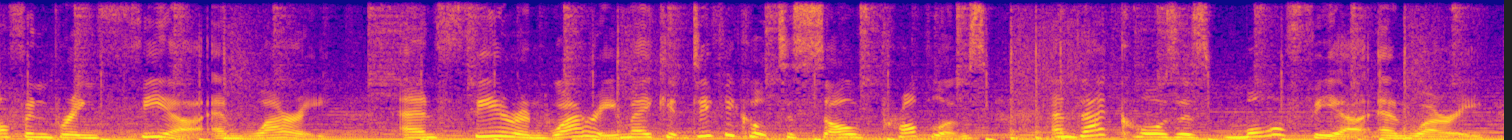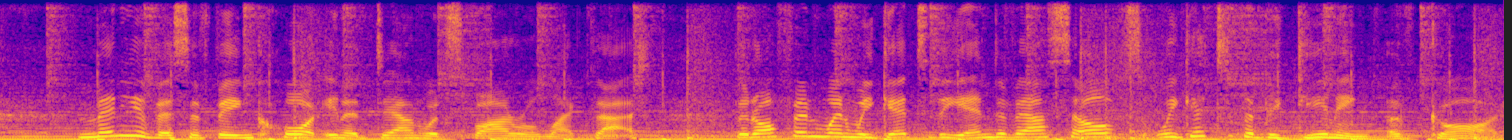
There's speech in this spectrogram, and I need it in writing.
Often bring fear and worry, and fear and worry make it difficult to solve problems, and that causes more fear and worry. Many of us have been caught in a downward spiral like that, but often when we get to the end of ourselves, we get to the beginning of God.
